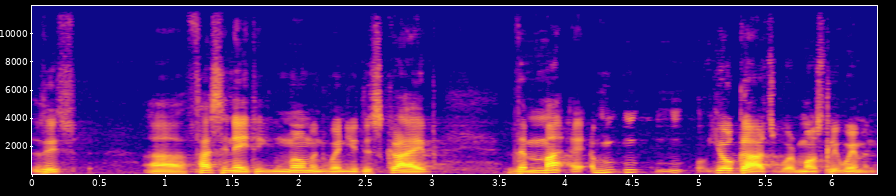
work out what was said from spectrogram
this uh, fascinating moment when you describe the uh, m- m- m- your guards were mostly women.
